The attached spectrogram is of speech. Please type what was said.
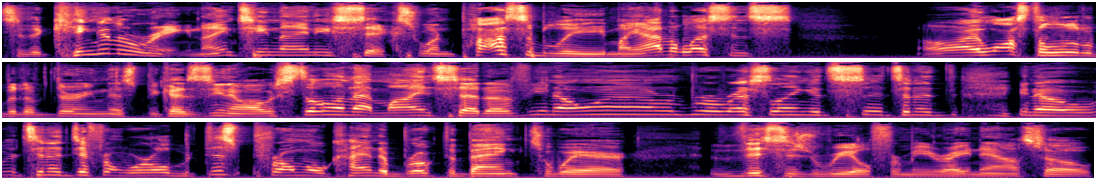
to the King of the Ring, 1996, when possibly my adolescence. Oh, I lost a little bit of during this because you know I was still in that mindset of you know uh, wrestling. It's it's in a you know it's in a different world, but this promo kind of broke the bank to where this is real for me right now. So,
